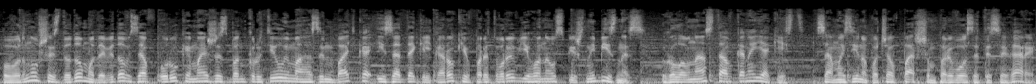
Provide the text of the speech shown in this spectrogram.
Повернувшись додому, Давідов взяв у руки майже збанкрутілий магазин батька і за декілька років перетворив його на успішний бізнес. Головна ставка на якість. Саме Зіно почав першим перевозити сигари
